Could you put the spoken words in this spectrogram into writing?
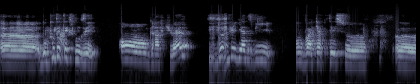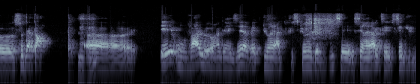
euh, donc tout est exposé en GraphQL. Mhm. Depuis Gatsby, on va capter ce, euh, ce data mhm. et on va le renderiser avec du React, puisque Gatsby c'est React, c'est du,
